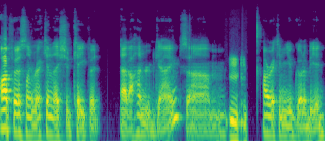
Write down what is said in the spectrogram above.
I personally reckon they should keep it at 100 games. Um, mm-hmm. I reckon you've got to be a,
